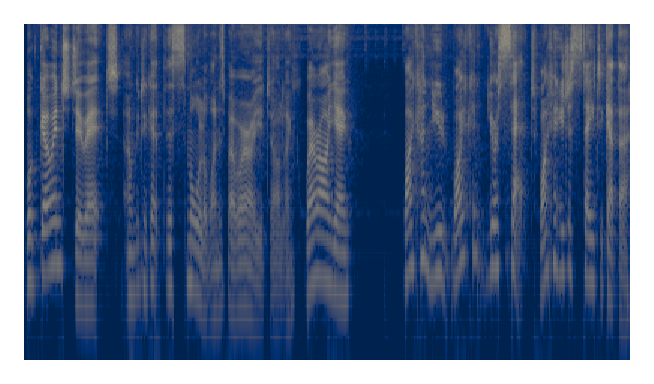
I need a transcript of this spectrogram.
We're going to do it. I'm going to get the smaller one as well. Where are you, darling? Where are you? Why can't you, why can't, you're set. Why can't you just stay together?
